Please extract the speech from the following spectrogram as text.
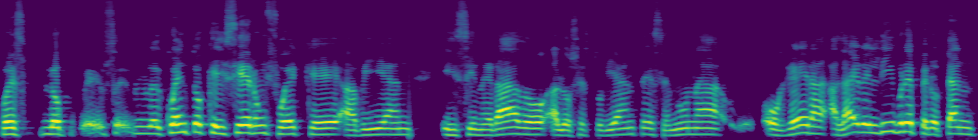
pues lo, el cuento que hicieron fue que habían incinerado a los estudiantes en una hoguera al aire libre, pero tan,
